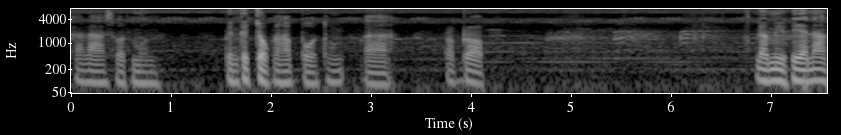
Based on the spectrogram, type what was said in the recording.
ศาลาสวดมนต์ เป็นกระจกนะครับ โบสถ์ตรงอ่ารอบๆ แล้วมีพญานาค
